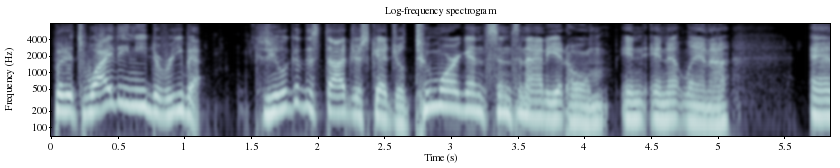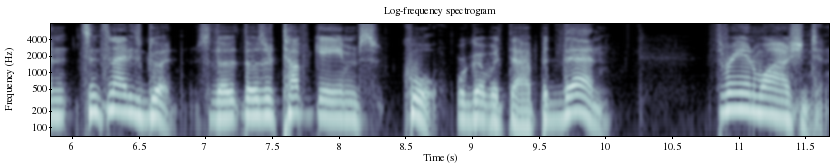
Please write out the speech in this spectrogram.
but it's why they need to rebound. Because you look at this Dodger schedule two more against Cincinnati at home in in Atlanta and Cincinnati's good. So th- those are tough games. Cool. We're good with that. But then three in Washington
